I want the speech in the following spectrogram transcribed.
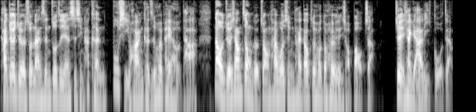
她就会觉得说男生做这件事情，他可能不喜欢，可是会配合他。那我觉得像这种的状态或心态，到最后都会有点小爆炸，就有点像压力锅这样。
